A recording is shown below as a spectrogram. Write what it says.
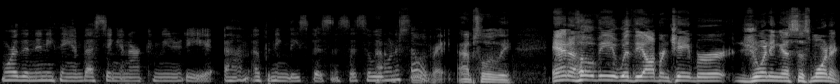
more than anything, investing in our community, um, opening these businesses. So we want to celebrate. Absolutely. Anna Hovey with the Auburn Chamber joining us this morning.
